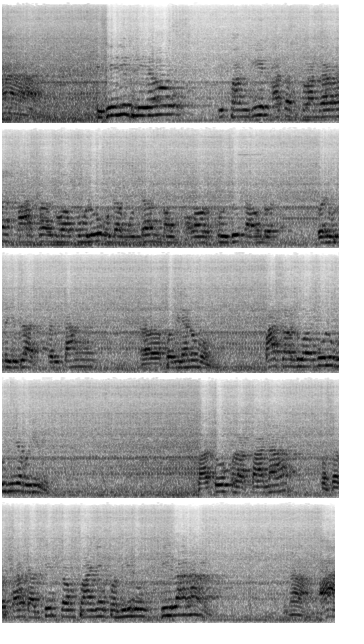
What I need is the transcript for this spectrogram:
Nah, di sini beliau dipanggil atas pelanggaran pasal 20 Undang-Undang Nomor 7 Tahun 2017 tentang eh, pemilihan umum. Pasal 20 bunyinya begini. Satu pelaksana, peserta dan tim kampanye pemilu dilarang. Nah, A.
